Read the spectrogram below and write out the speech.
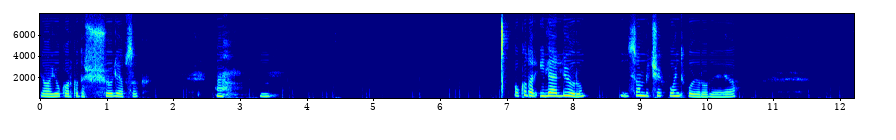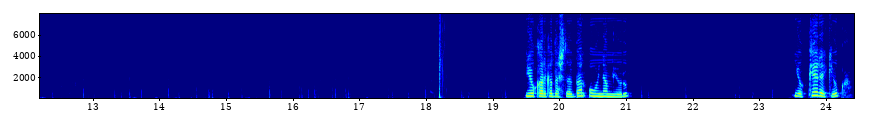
Ya yok arkadaş şöyle yapsak. O kadar ilerliyorum. İnsan bir checkpoint koyar oraya ya. Yok arkadaşlar ben oynamıyorum. Yok gerek yok.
